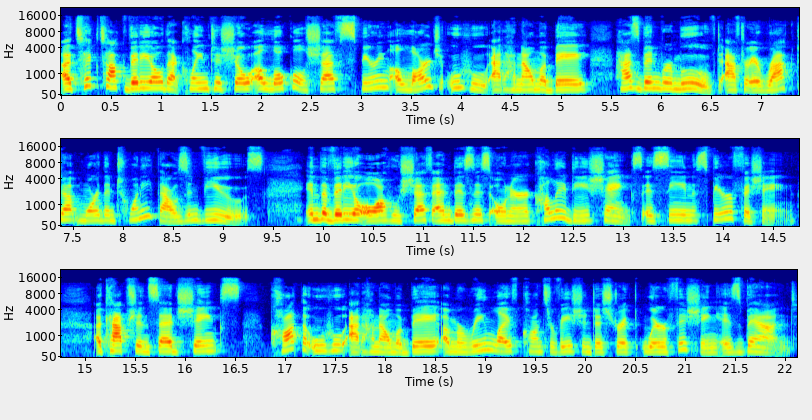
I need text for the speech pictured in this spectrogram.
A TikTok video that claimed to show a local chef spearing a large uhu at Hanauma Bay has been removed after it racked up more than 20,000 views. In the video, Oahu chef and business owner Kaledi Shanks is seen spearfishing. A caption said Shanks caught the uhu at Hanauma Bay, a marine life conservation district where fishing is banned.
